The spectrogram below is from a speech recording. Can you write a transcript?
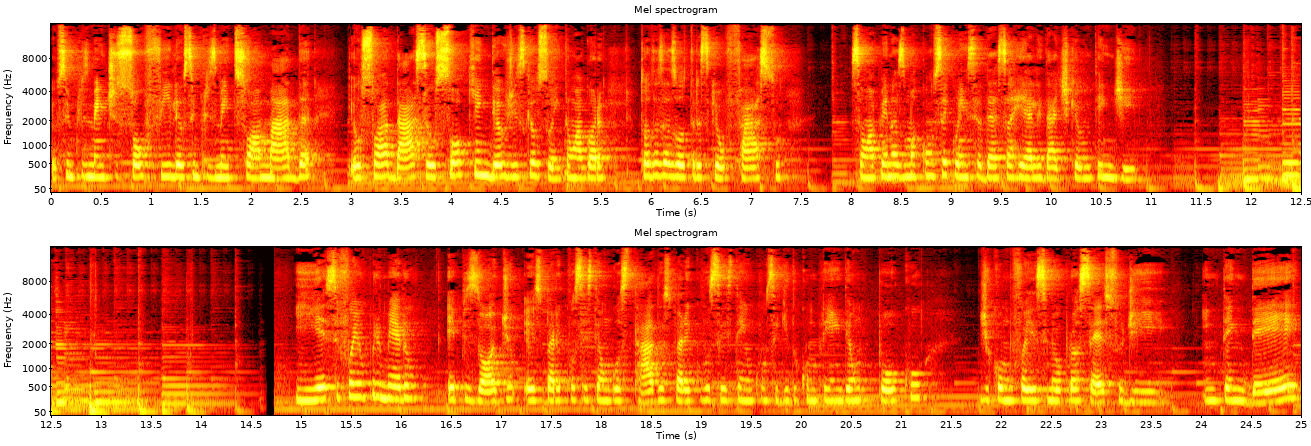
Eu simplesmente sou filha, eu simplesmente sou amada, eu sou a Dácia, eu sou quem Deus diz que eu sou. Então agora todas as outras que eu faço são apenas uma consequência dessa realidade que eu entendi. E esse foi o primeiro episódio. Eu espero que vocês tenham gostado, espero que vocês tenham conseguido compreender um pouco de como foi esse meu processo de entender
